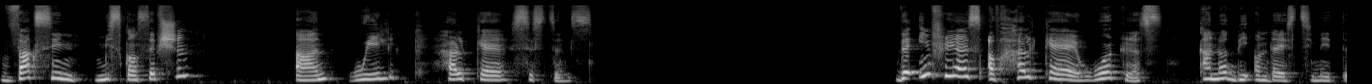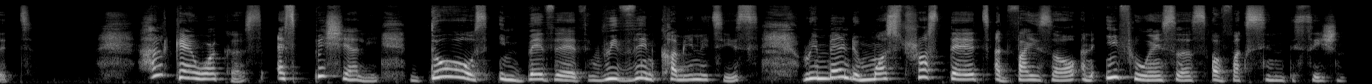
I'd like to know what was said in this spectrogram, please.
vaccine misconception, and weak healthcare systems. The influence of healthcare workers cannot be underestimated. Healthcare workers, especially those embedded within communities, remain the most trusted advisor and influencers of vaccine decision.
